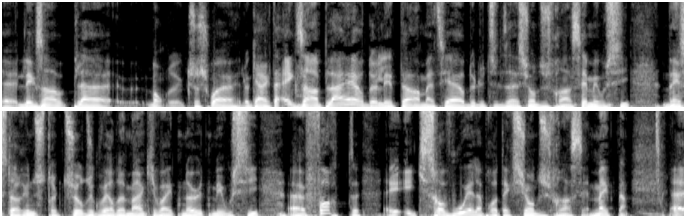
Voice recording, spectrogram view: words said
euh, l'exemplaire, bon, que ce soit le caractère exemplaire de l'État en matière de l'utilisation du français, mais aussi d'instaurer une structure du gouvernement qui va être neutre, mais aussi euh, forte et, qui sera vouée à la protection du français. Maintenant, euh,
